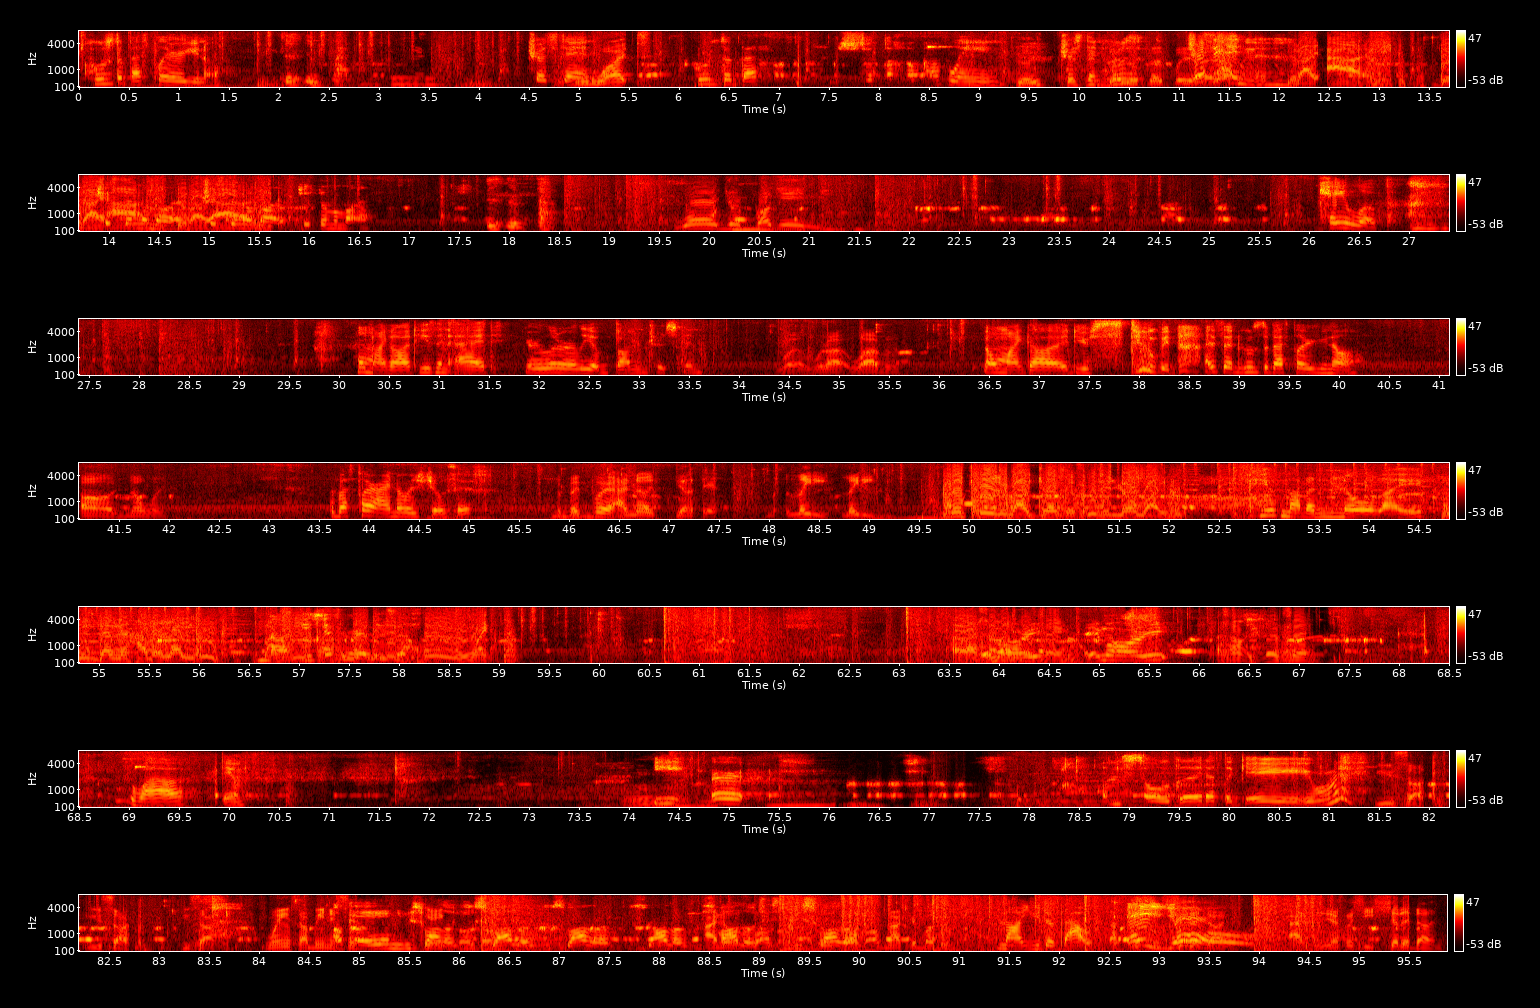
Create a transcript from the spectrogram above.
Who's the best player you know? Mm-hmm. Tristan. What? Who's the best? Shut the fuck up, Wayne. Tristan, who's Tristan? Did I ask? Did I Tristan ask? Lamar. Did I Tristan ask? Lamar. Tristan Lamar. Whoa, you're bugging. Caleb. oh my god, he's an ad. You're literally a bum, Tristan. What? What? I, what happened? Oh my god, you're stupid. I said, who's the best player you know? Uh, no one. The best player I know is Joseph. The best player I know is Joseph. Lady, lady. Who cares about Joseph? He's a no life. He's not a no life. He doesn't have a wife. No, he's just more than really his sad. whole rent. Alright, Hey, sound like Mahari. Lil Hey, Mahari. I sound like Lil Tay. Wow. Damn. Eat er I'm so good at the game. You suck. You suck. You suck. Wayne, stop being a sick. Okay, and you gay swallow, you swallow, you swallow, you swallow, you I don't swallow, swallow. just you I don't swallow. swallow. I'm not your mother. Nah, you devout. That's Hey she shoulda yo! Actually, that's what she should have done.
